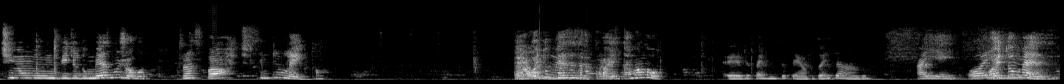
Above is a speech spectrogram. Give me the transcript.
tinha um vídeo do mesmo jogo, Transport Simulator. É, oito meses atrás, né, Manu? É, já faz muito tempo, tô entrando. Aí, oi. Oito meses.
